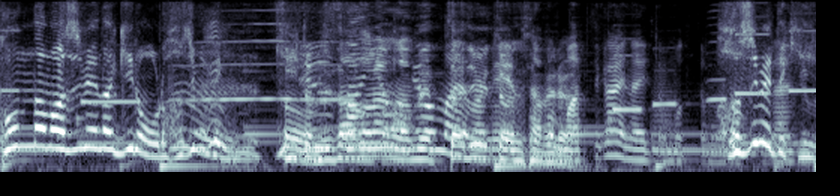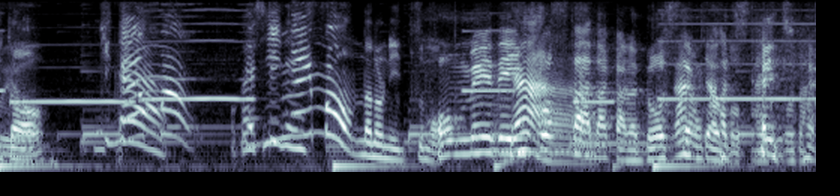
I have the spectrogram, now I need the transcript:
こんな真面目な議論俺初めて聞いたそうミサトランがめっちゃ流暢に喋るほぼ間違いないと思ってます。初めて聞いた大丈夫よ。そしたらおかしいですなのにいつも。本命でインポスターだからどうしても勝ちたいんじゃない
